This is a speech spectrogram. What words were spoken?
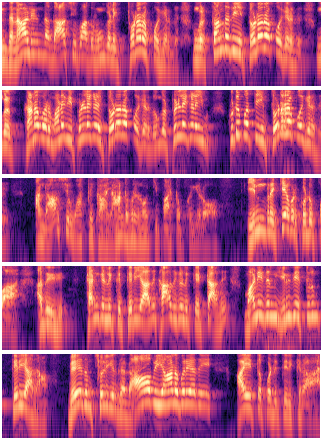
இந்த நாளிலிருந்து அந்த ஆசீர்வாதம் உங்களை தொடரப்போகிறது. உங்கள் சந்ததியை தொடரப்போகிறது. உங்கள் கணவர் மனைவி பிள்ளைகளை தொடரப்போகிறது. உங்கள் பிள்ளைகளையும் குடும்பத்தையும் தொடரப்போகிறது. அந்த ஆசீர்வாதத்துக்காக ஆண்டவரை நோக்கி பார்க்க போகிறோம். இன்றைக்கே அவர் கொடுப்பார் அது கண்களுக்கு தெரியாது காதுகளுக்கு எட்டாது மனிதன் இருதயத்திலும் தெரியாதாம். வேதம் சொல்கிறது அந்த ஆவியானவரே அதை ஆயத்தப்படுத்தியிருக்கிறார்.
